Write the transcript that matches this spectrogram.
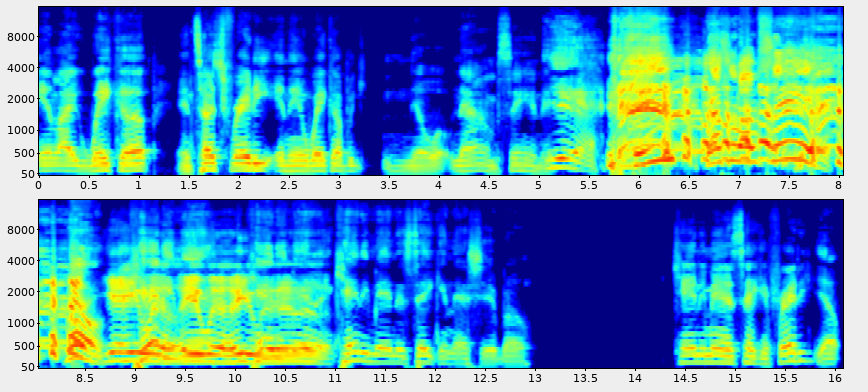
and like wake up and touch Freddy and then wake up? No, now I'm saying it. Yeah, see, that's what I'm saying, bro. yeah, he will. He Candyman- will. He will. Candyman, Candyman is taking that shit, bro. Candyman is taking Freddy. Yep.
